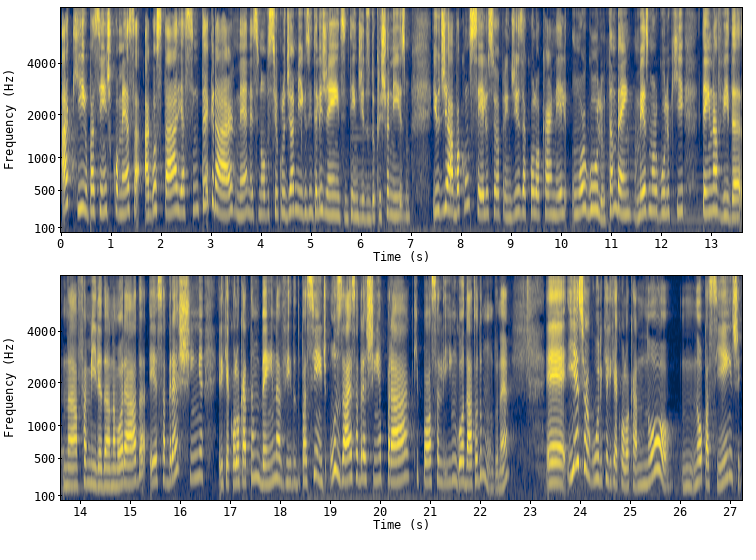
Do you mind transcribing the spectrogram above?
Aqui o paciente começa a gostar e a se integrar né, nesse novo círculo de amigos inteligentes, entendidos do cristianismo. E o diabo aconselha o seu aprendiz a colocar nele um orgulho também, o mesmo orgulho que tem na vida, na família da namorada, essa brechinha ele quer colocar também na vida do paciente. Usar essa brechinha para que possa ali engodar todo mundo, né? É, e esse orgulho que ele quer colocar no, no paciente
